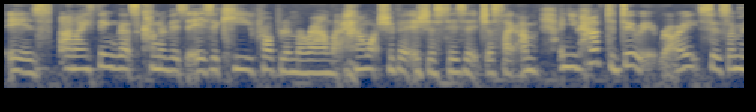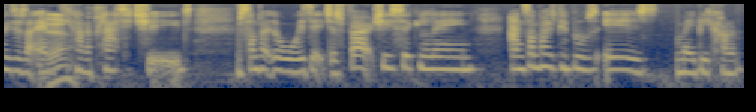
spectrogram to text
Is and I think that's kind of is, is a key problem around like how much of it is just is it just like um and you have to do it right. So some of these are like empty Yeah. kind of platitudes. Sometimes or is it just virtue signaling? And sometimes people's ears maybe kind of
